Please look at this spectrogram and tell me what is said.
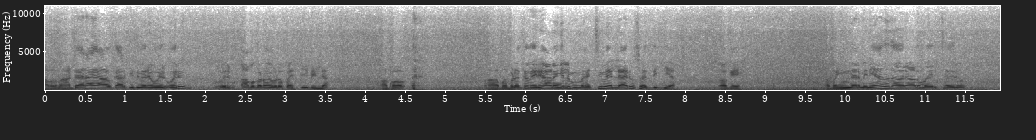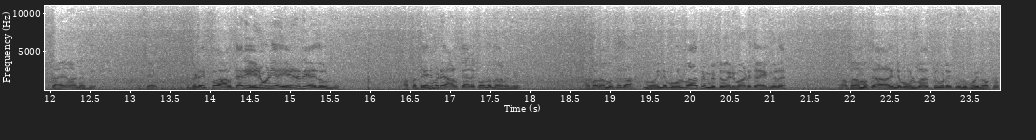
അവർ നാട്ടുകാരായ ആൾക്കാർക്ക് ഇതുവരെ ഒരു ഒരു ഒരു അപകടവും ഇവിടെ പറ്റിയിട്ടില്ല. അപ്പോൾ അപ്പോൾ ഇവിടെയൊക്കെ വരികയാണെങ്കിൽ മാക്സിമം എല്ലാവരും ശ്രദ്ധിക്കുക. ഓക്കെ അപ്പോൾ ഇന്നലെ മിനിയാന്നത് ഒരാൾ മരിച്ച ഒരു കയാണിത് പക്ഷേ ഇവിടെ ഇപ്പോൾ ആൾക്കാർ ഏഴ് മണി ഏഴര ആയതേ ഉള്ളൂ അപ്പോഴത്തേനും ഇവിടെ ആൾക്കാരെ കൊണ്ട് നിറഞ്ഞു അപ്പോൾ നമുക്കിതാ മോയിന്റെ മുകൾ ഭാഗത്തുണ്ട് കേട്ടോ ഒരുപാട് കയങ്ങൾ അപ്പോൾ നമുക്ക് അതിന്റെ മുൾഭാഗത്ത് കൂടെ ഒക്കെ ഒന്ന് പോയി നോക്കാം.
